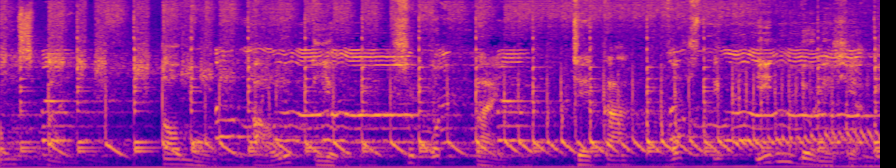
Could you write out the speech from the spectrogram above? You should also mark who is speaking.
Speaker 1: songs Tomo Audio Support by JK Vox Indonesia.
